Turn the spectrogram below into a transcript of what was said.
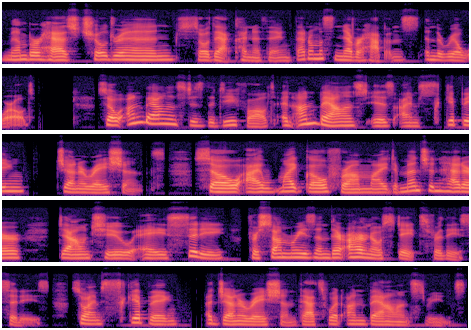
member has children, so that kind of thing. That almost never happens in the real world. So unbalanced is the default, and unbalanced is I'm skipping generations. So I might go from my dimension header down to a city. For some reason, there are no states for these cities. So I'm skipping a generation. That's what unbalanced means.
